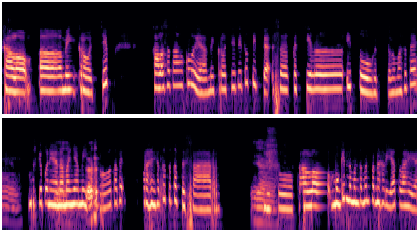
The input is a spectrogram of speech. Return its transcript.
Kalau eh, microchip, kalau setahuku ya microchip itu tidak sekecil itu gitu loh. Maksudnya Hmm, meskipun yang Iya. namanya mikro, tapi ukurannya tuh tetap besar Iya. gitu. Kalau mungkin teman-teman pernah lihat lah ya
